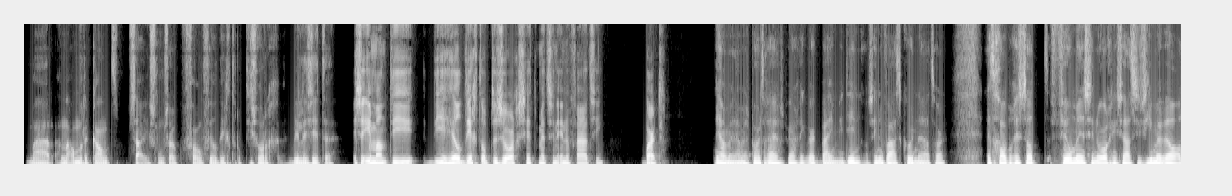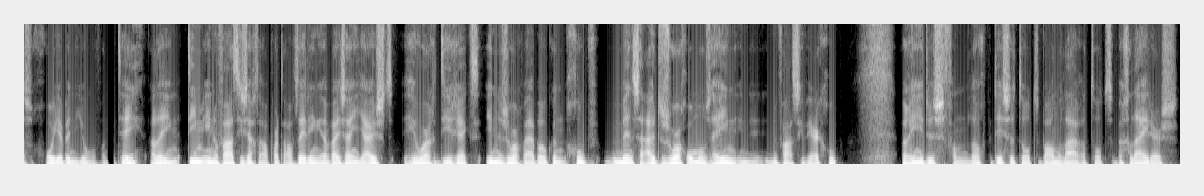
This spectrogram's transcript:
Maar aan de andere kant zou je soms ook gewoon veel dichter op die zorg willen zitten. Is er iemand die, die heel dicht op de zorg zit met zijn innovatie? Bart. Ja, mijn naam is Bart Rijsberg. Ik werk bij Midin als innovatiecoördinator. Het grappige is dat veel mensen in de organisatie zien mij wel als... Goh, jij bent die jongen van IT. Alleen team innovatie zegt een aparte afdeling. En wij zijn juist heel erg direct in de zorg. We hebben ook een groep mensen uit de zorg om ons heen in de innovatiewerkgroep. Waarin je dus van logopedisten tot behandelaren tot begeleiders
